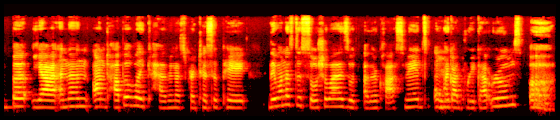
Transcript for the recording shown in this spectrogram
But yeah, and then on top of like having us participate, they want us to socialize with other classmates. Oh my god, breakout rooms. Ugh.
